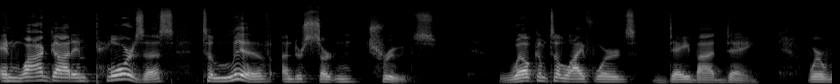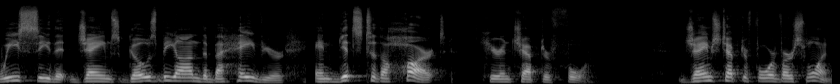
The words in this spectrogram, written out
and why God implores us to live under certain truths. Welcome to Life Words Day by Day where we see that James goes beyond the behavior and gets to the heart here in chapter 4. James chapter 4, verse 1.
